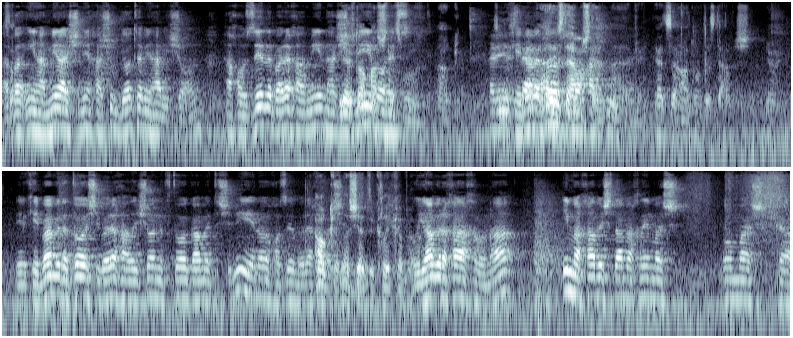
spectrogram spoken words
אבל אם המין השני חשוב יותר מן הראשון, החוזר לברך על המין There's not השני much לא to הצליח. Okay. How do you Okay, establish I but- established that. חשוב? Okay. That's a hard one to establish. You're right. ואם קיבל מדתו שיברך על הראשון לפתור גם את השני, אינו חוזר לברך על Okay, let's השני. have to click up. הוא יהיה ברכה האחרונה, אם אכל בשתה מאכלים מש... או משקה.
